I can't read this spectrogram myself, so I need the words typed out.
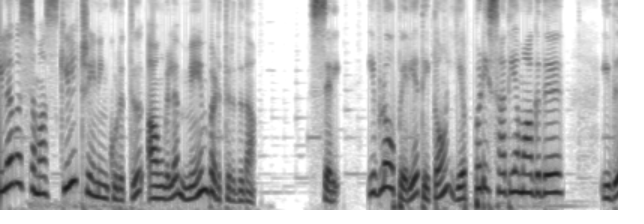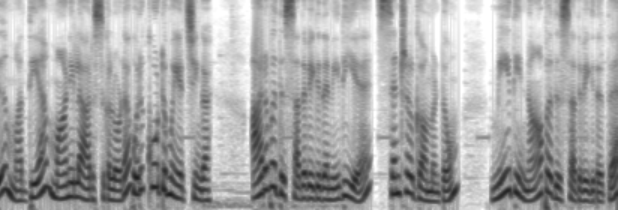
இலவசமா ஸ்கில் ட்ரைனிங் கொடுத்து அவங்கள மேம்படுத்துறது தான் சரி இவ்ளோ பெரிய திட்டம் எப்படி சாத்தியமாகுது? இது மத்திய மாநில அரசுகளோட ஒரு கூட்டு முயற்சிங்க. அறுபது சதவிகித நிதிய சென்ட்ரல் கவர்மெண்ட்டும் மீதி நாற்பது சதவிகிதத்தை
